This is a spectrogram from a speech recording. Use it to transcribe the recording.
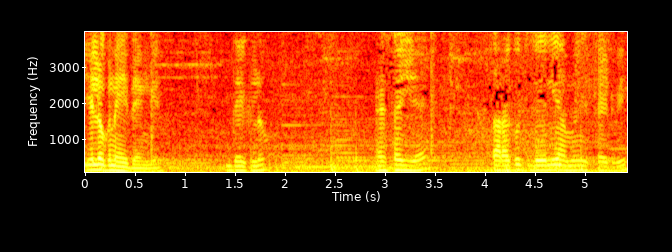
ये लोग नहीं देंगे। देख लो, ऐसा ही है। सारा कुछ ले लिया हमने इस साइड भी।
